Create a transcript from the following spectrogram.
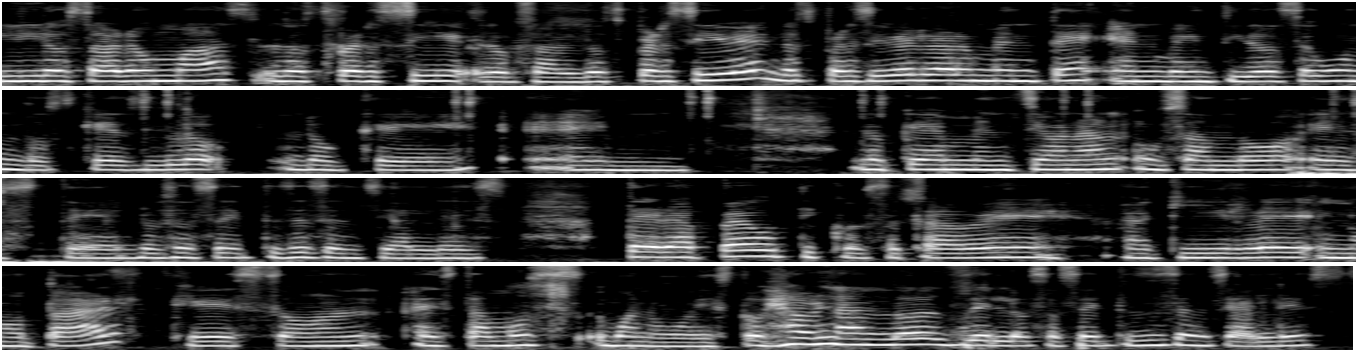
y los aromas los percibe, o sea, los percibe, los percibe realmente en 22 segundos, que es lo, lo que eh, lo que mencionan usando este, los aceites esenciales terapéuticos. Se cabe aquí notar que son, estamos, bueno, estoy hablando de los aceites esenciales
